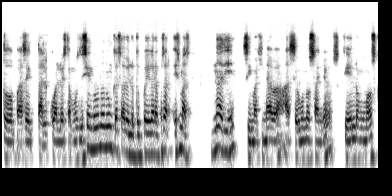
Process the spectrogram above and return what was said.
todo pase tal cual lo estamos diciendo. Uno nunca sabe lo que puede llegar a pasar. Es más, nadie se imaginaba hace unos años que Elon Musk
